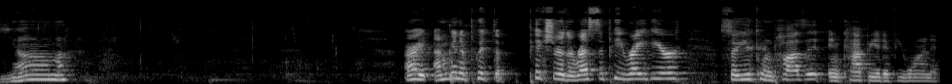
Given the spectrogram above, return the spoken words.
Yum. All right, I'm going to put the picture of the recipe right here so you can pause it and copy it if you want it.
